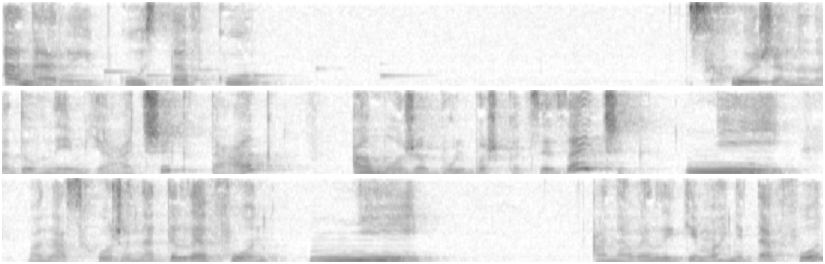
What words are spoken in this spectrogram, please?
а на рибку у ставку. Схожа на надувний м'ячик, так? А може бульбашка це зайчик? Ні. Вона схожа на телефон? Ні. А на великий магнітофон?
